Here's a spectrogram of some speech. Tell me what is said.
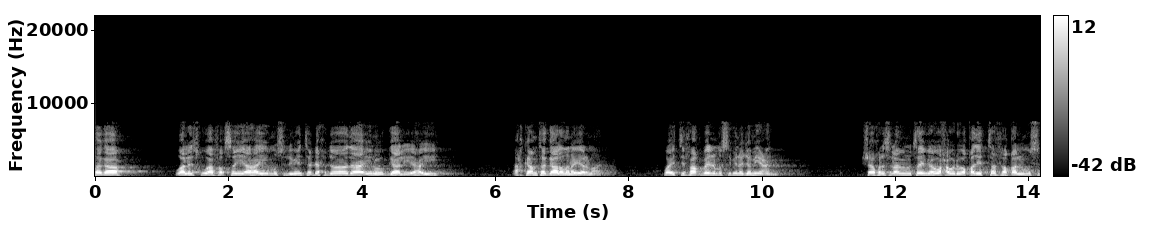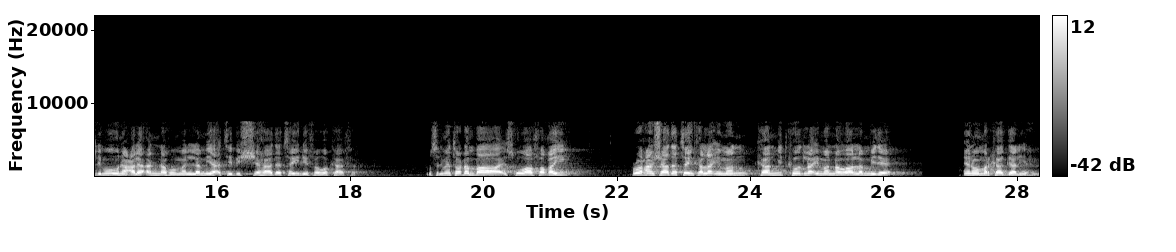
taga waa la ysku waafaqsan yahay muslimiinta dhexdooda inuu gaal yahay. Axkaamta gaaladana yeelanayo waa itifaaq bayna almuslimiina jamiican shaykhulislaam ibnu taymiya waxau yihi waqad itafaqa almuslimuuna cala annahu man lam ya'ti biاshahaadatayni fahuwa kaafir. Muslimiintao dhan baa isku waafaqay ruuxan shahaadateynka la iman kaan midkood la imanna waa la mide inuu markaa gaal yahay.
